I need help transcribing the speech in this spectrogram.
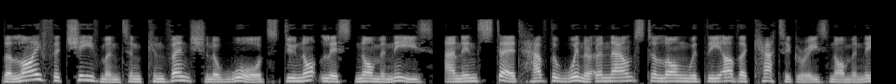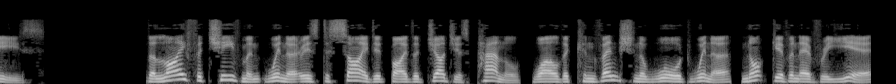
The Life Achievement and Convention Awards do not list nominees, and instead have the winner announced along with the other categories' nominees. The Life Achievement winner is decided by the judges panel, while the Convention Award winner, not given every year,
